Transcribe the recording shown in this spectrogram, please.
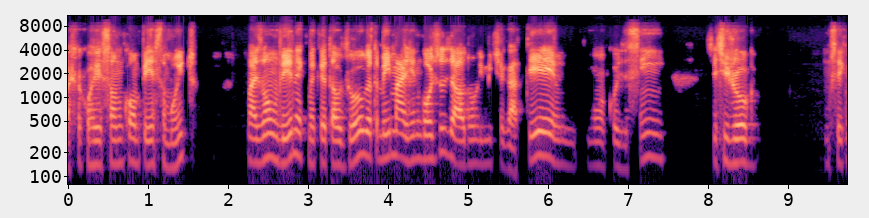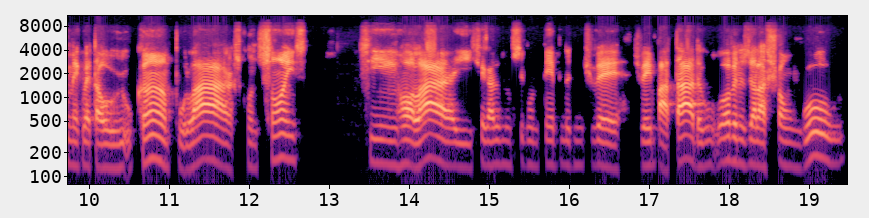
acho que a correção não compensa muito. Mas vamos ver, né, como é que tá o jogo. Eu também imagino igual o Aldo, um limite HT, uma coisa assim. Se esse jogo, não sei como é que vai estar o, o campo lá, as condições. Se enrolar e chegar no segundo tempo e não tiver, tiver empatado, ou a Venezuela achar um gol,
